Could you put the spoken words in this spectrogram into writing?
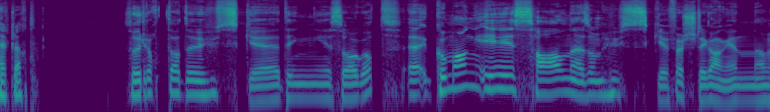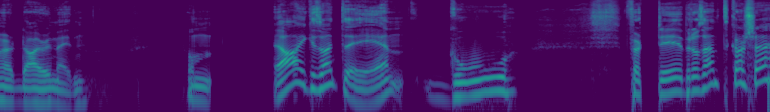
Helt klart. Så rått at du husker ting så godt. Eh, hvor mange i salen er det som husker første gangen de hørte Iron Maiden? Sånn Ja, ikke sant? Det er en god 40% kanskje?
